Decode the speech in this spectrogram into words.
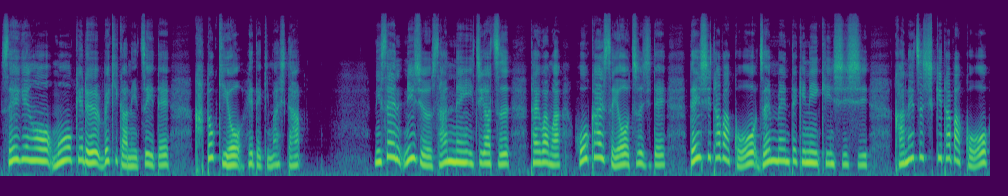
制限を設けるべきかについて過渡期を経てきました。2023年1月、台湾は法改正を通じて電子タバコを全面的に禁止し、加熱式タバコを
